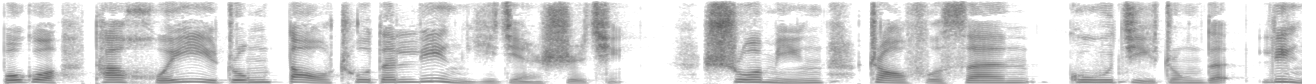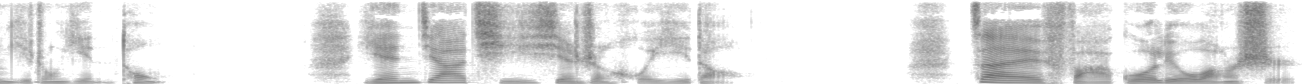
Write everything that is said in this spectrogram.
不过他回忆中道出的另一件事情，说明赵富三孤寂中的另一种隐痛。严家琪先生回忆道，在法国流亡时。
